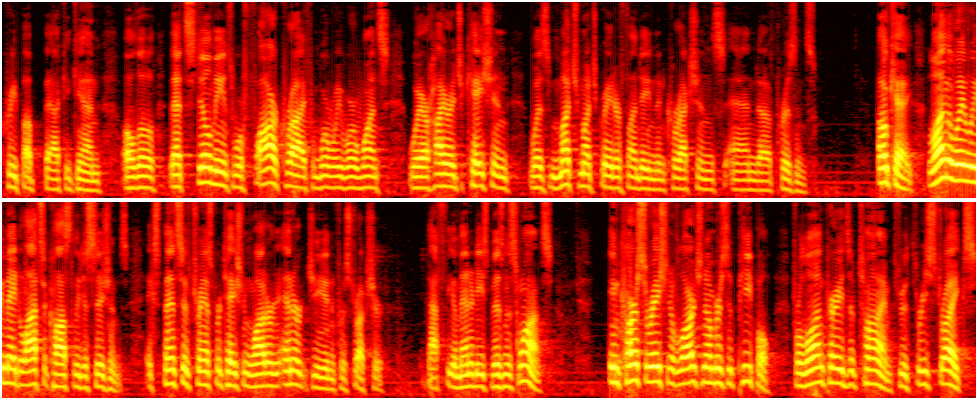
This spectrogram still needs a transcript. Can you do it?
creep up back again. Although that still means we're far cry from where we were once, where higher education was much, much greater funding than corrections and uh, prisons. Okay, along the way, we made lots of costly decisions expensive transportation, water, and energy infrastructure. That's the amenities business wants incarceration of large numbers of people for long periods of time through three strikes,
